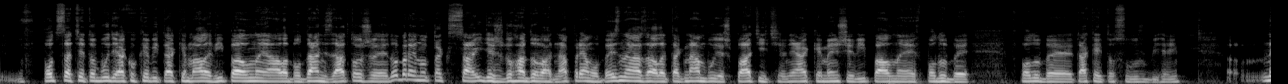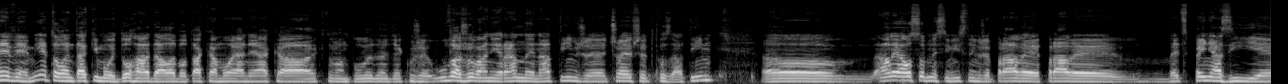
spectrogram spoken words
V podstate to bude ako keby také malé výpalné alebo daň za to, že dobre, no tak sa ideš dohadovať napriamo bez nás, ale tak nám budeš platiť nejaké menšie výpalné v podobe, podobe takejto služby, hej neviem, je to len taký môj dohad, alebo taká moja nejaká, jak to mám povedať, akože uvažovanie ranné nad tým, že čo je všetko za tým. Uh, ale ja osobne si myslím, že práve, práve vec peňazí je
